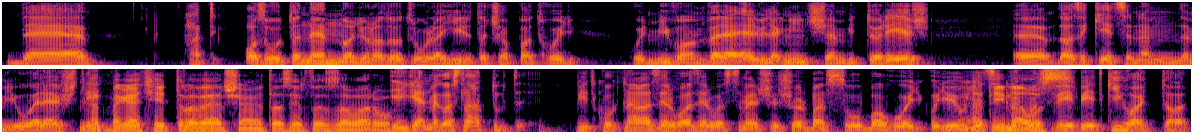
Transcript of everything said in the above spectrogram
de hát azóta nem nagyon adott róla hírt a csapat, hogy, hogy mi van vele, elvileg nincs semmi törés, de azért kétszer nem, nem jó elesni. Hát meg egy héttel a verseny azért az zavaró. Igen, meg azt láttuk Pitkoknál azért, azért hoztam elsősorban szóba, hogy, hogy ő hát ugye a VB-t kihagyta,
